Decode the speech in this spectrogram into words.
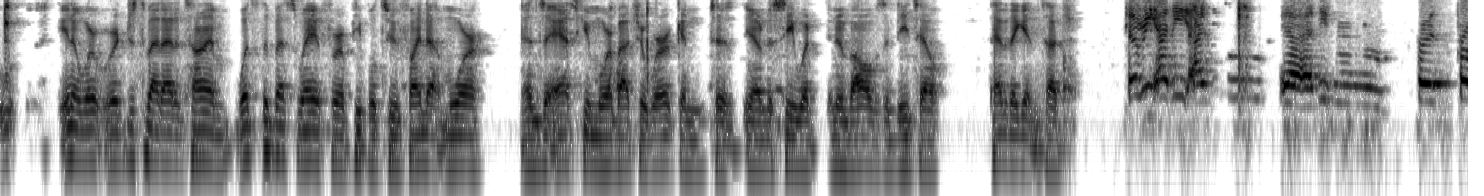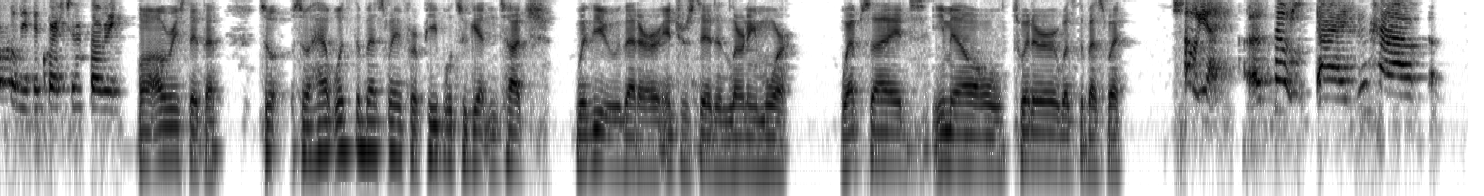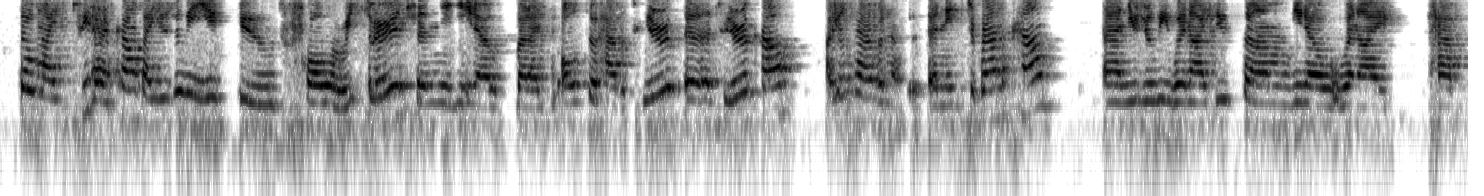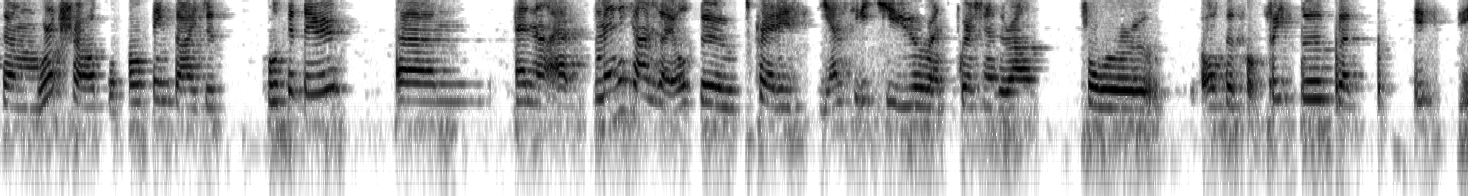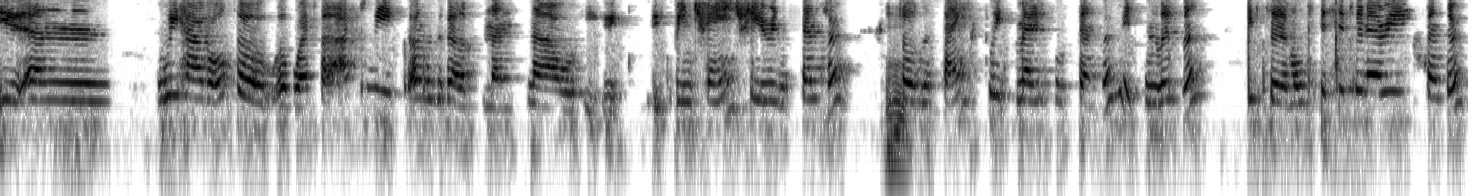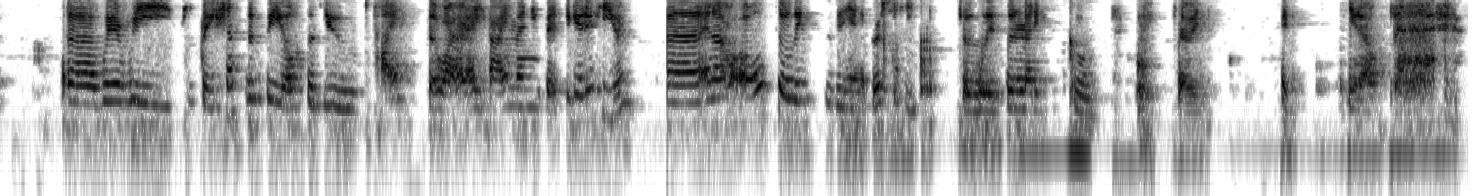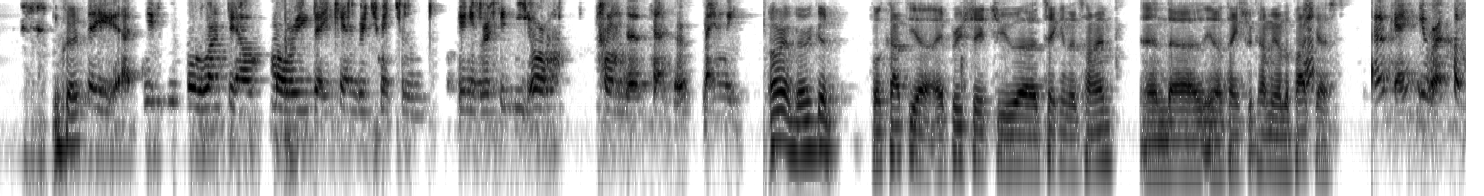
you know, we're we're just about out of time. What's the best way for people to find out more and to ask you more about your work and to you know to see what it involves in detail? How do they get in touch? Sorry, I, did, I didn't, uh, I didn't properly the question. Sorry. Well, I'll restate that. So, so how, what's the best way for people to get in touch with you that are interested in learning more? Website, email, Twitter. What's the best way? Oh yes. Uh, so I do have. So my Twitter account I usually use to follow research and you know, but I also have a Twitter uh, Twitter account. I also have an, an Instagram account, and usually when I do some, you know, when I have some workshops or some things, I just post it there. Um, and uh, many times I also credit the MCTQ and questions around for also for Facebook, but it, and we have also a website actually under development now. It, it's been changed here in the center. Mm-hmm. So the CENC Sleep Medicine Center, it's in Lisbon. It's a multidisciplinary center uh, where we see patients, but we also do science. So I, I'm an investigator here. Uh, and I'm also linked to the university, so it's a medical school. So it's, it's you know, okay. They, uh, if people want to know more, they can reach me to university or from the center mainly. All right, very good. Well, Katya, I appreciate you uh, taking the time, and uh, you know, thanks for coming on the podcast. Okay, you're welcome.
